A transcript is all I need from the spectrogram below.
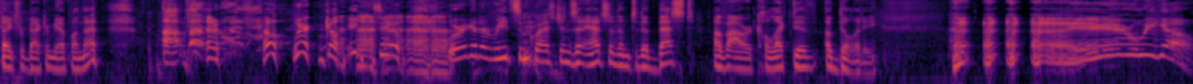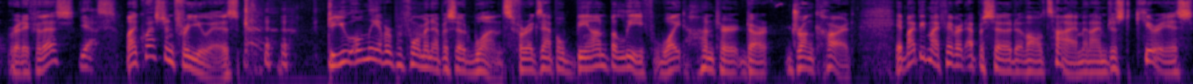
Thanks for backing me up on that. Uh, but, so we're going to we're going to read some questions and answer them to the best of our collective ability. Here we go. Ready for this? Yes. My question for you is Do you only ever perform an episode once? For example, Beyond Belief, White Hunter, Dark, Drunk Heart. It might be my favorite episode of all time, and I'm just curious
